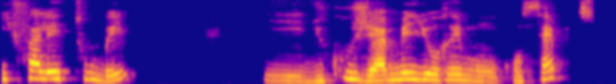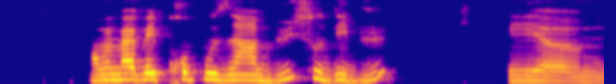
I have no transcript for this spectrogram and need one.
il fallait tomber. Et du coup, j'ai amélioré mon concept. On m'avait proposé un bus au début. Et, euh,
